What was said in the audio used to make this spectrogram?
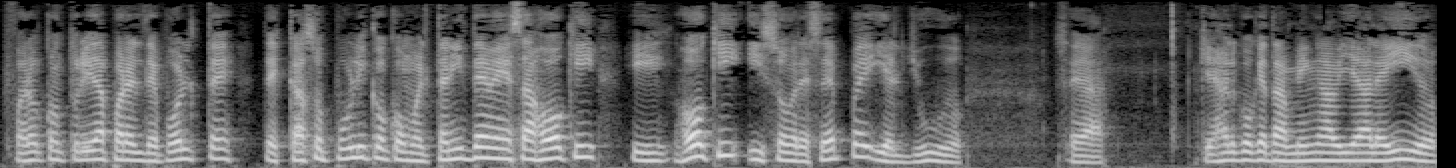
Fueron construidas por el deporte de escaso público como el tenis de mesa, hockey y hockey y sobre y el judo. O sea, que es algo que también había leído,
